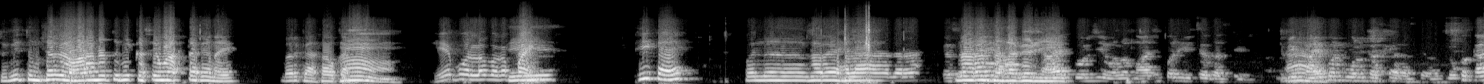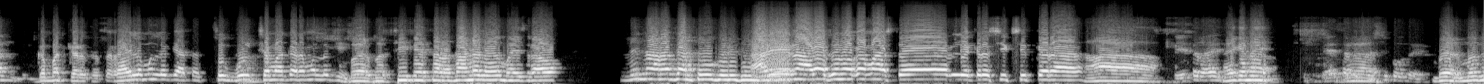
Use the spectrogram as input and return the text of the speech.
तुम्ही तुमच्या व्यवहारानं तुम्ही कसे वागता का नाही बरं का सावकार? हम्म. हे बोललो बघा ते पाहिजे. ठीक आहे पण अं, जरा ह्याला जरा नाराज झाला साहेब गुरुजी मला माझी पण विचारत असते. तुम्ही हा. काय पण बोलत असतात लोक काय म्हणतील? गंमत करत होत. राहिलं म्हणलं की आता चूक भूल क्षमा करा म्हणलं की. बर बर. ठीक आहे चला. जाणार महेशराव? लय नाराज झालतो गडी दोन अरे नाराज होऊ नका मास्तर. लेकर शिक्षित करा. हा. ते तर आहे आहे का नाही? हा. शिकवतोय? बर मग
